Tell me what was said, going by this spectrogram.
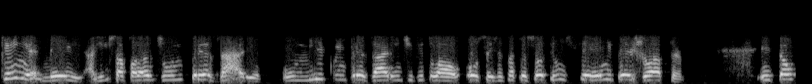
Quem é MEI, a gente está falando de um empresário, um microempresário individual, ou seja, essa pessoa tem um CNPJ. Então,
